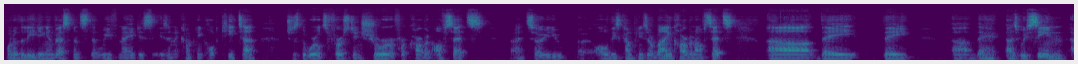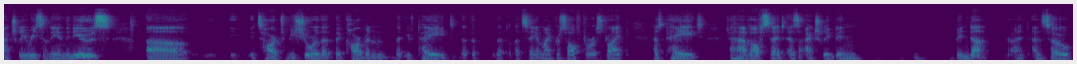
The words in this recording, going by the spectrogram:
one of the leading investments that we've made is is in a company called Kita, which is the world's first insurer for carbon offsets. Right, so you uh, all these companies are buying carbon offsets. Uh, they they uh, they, as we've seen actually recently in the news, it's hard to be sure that the carbon that you've paid, that the that let's say a Microsoft or a Stripe has paid to have offset, has actually been been done, right? And so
